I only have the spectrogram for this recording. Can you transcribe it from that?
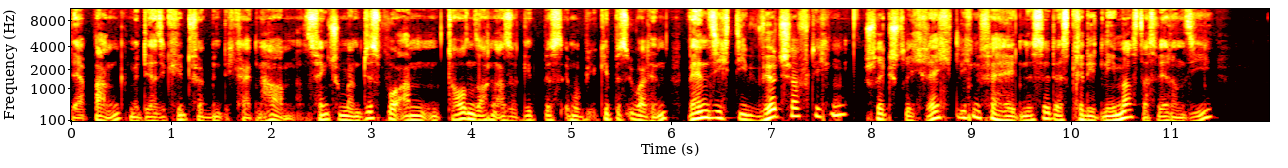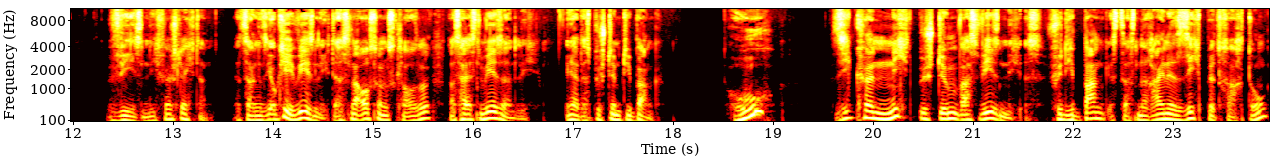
der Bank, mit der sie Kreditverbindlichkeiten haben. Es fängt schon beim Dispo an, tausend Sachen, also geht bis, geht bis überall hin. Wenn sich die wirtschaftlichen, schrägstrich rechtlichen Verhältnisse des Kreditnehmers, das wären Sie, wesentlich verschlechtern. Jetzt sagen Sie, okay, wesentlich, das ist eine Ausgangsklausel. Was heißt wesentlich? Ja, das bestimmt die Bank. Huch? Sie können nicht bestimmen, was wesentlich ist. Für die Bank ist das eine reine Sichtbetrachtung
